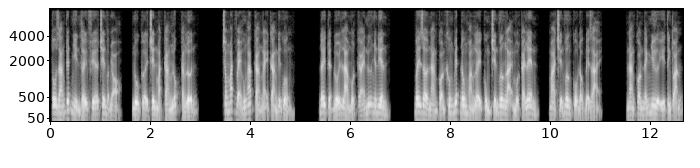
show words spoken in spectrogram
Tô giáng tuyết nhìn thấy phía trên vật nhỏ nụ cười trên mặt càng lúc càng lớn. Trong mắt vẻ hung ác càng ngày càng điên cuồng. Đây tuyệt đối là một cái nữ nhân điên. Bây giờ nàng còn không biết đông hoàng lấy cùng chiến vương lại một cái lên, mà chiến vương cổ độc để giải. Nàng còn đánh như ý tính toán.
